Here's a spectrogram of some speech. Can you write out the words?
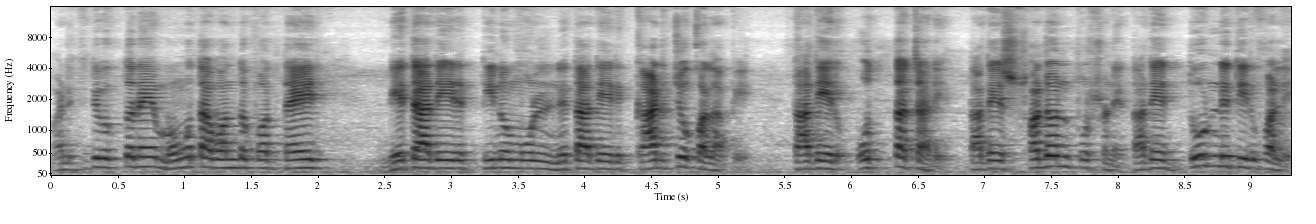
মানে তিতিবিরক্ত নয়, মমতা বন্দ্যোপাধ্যায়ের নেতাদের, তৃণমূল নেতাদের কার্যকলাপে, তাদের অত্যাচারে, তাদের স্বজন পোষণে, তাদের দুর্নীতির ফলে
